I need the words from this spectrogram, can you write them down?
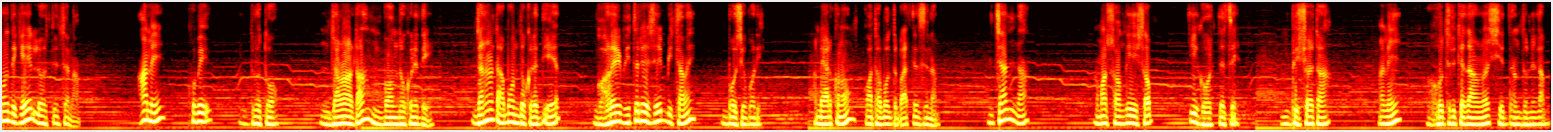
কোনো দিকে লড়তেছে না। আমি খুবই দ্রুত জানালাটা বন্ধ করে দিই। জানালাটা বন্ধ করে দিয়ে ঘরের ভিতরে এসে বিছানায় বসে পড়ি। আমি আর কোনো কথা বলতে পারতেছি না। জানি না আমার সঙ্গে এইসব কি ঘটতেছে। বিষয়টা আমি হুজুরকে জানানোর সিদ্ধান্ত নিলাম।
